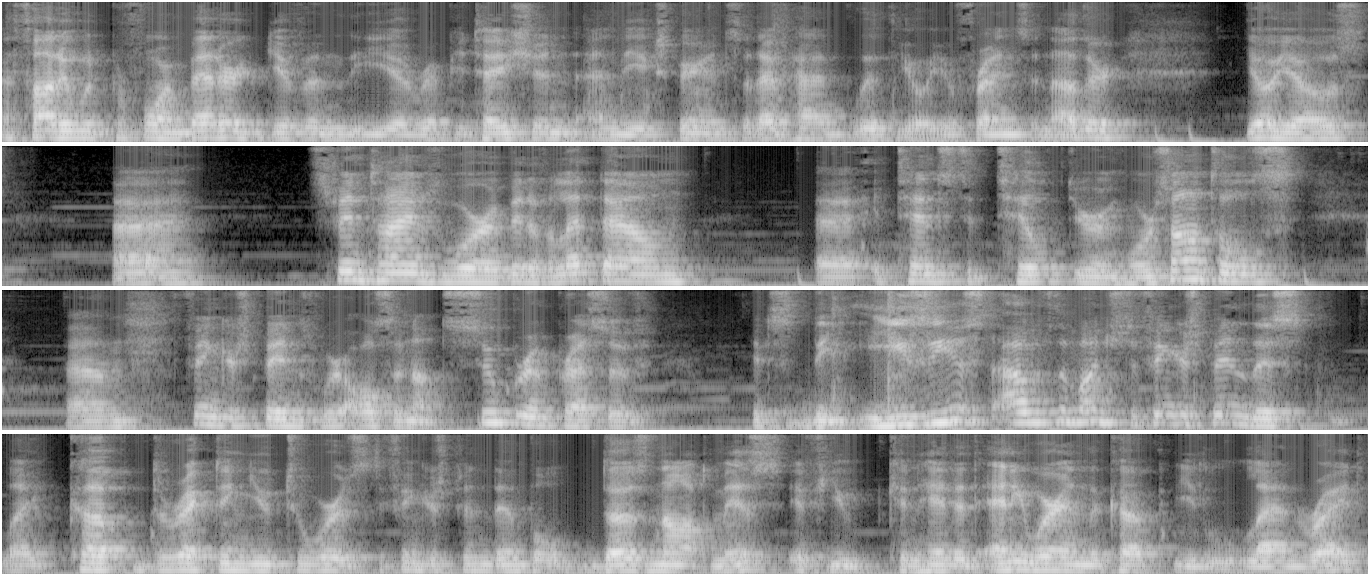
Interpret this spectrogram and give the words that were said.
I thought it would perform better given the uh, reputation and the experience that I've had with Yo-Yo Friends and other yo-yos. Uh, spin times were a bit of a letdown. Uh, it tends to tilt during horizontals um, finger spins were also not super impressive. It's the easiest out of the bunch to finger spin. This like cup directing you towards the finger spin dimple does not miss. If you can hit it anywhere in the cup, it'll land right.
